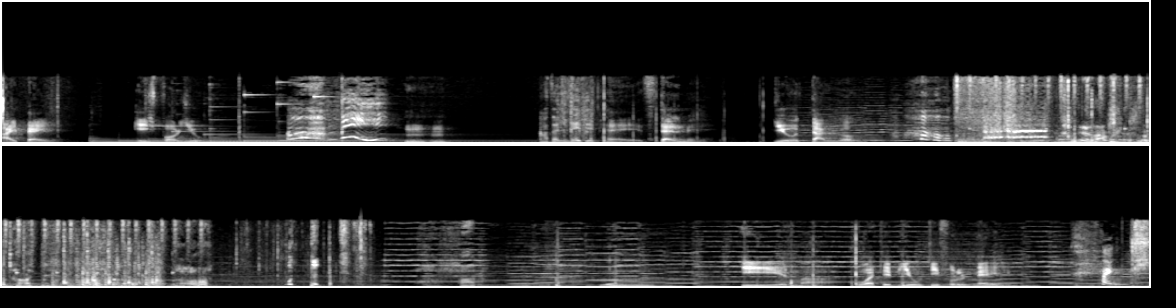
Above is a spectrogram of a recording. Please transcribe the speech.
I pay. Is for you. Oh, me? Mm-hmm. Ah, the lady pays. Tell me, you tango. Irma, what a beautiful name. Thanks.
